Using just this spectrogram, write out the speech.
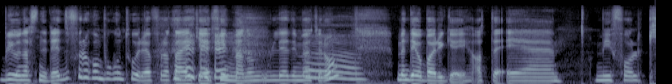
blir jo nesten redd for å komme på kontoret for at jeg ikke finner meg noe ledig møterom. Men det er jo bare gøy at det er mye folk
